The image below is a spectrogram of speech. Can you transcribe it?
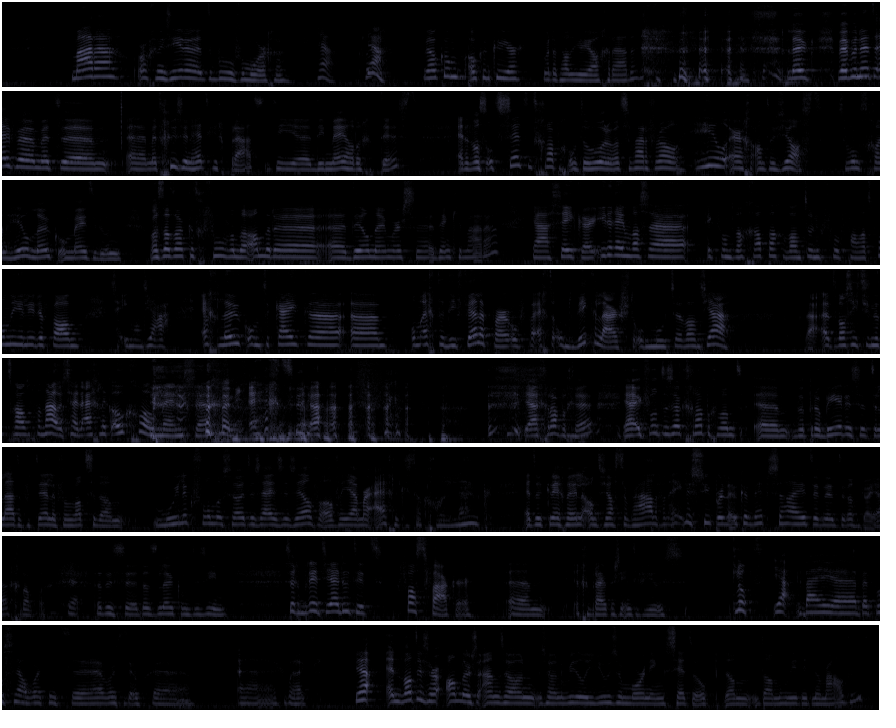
Mara organiseren de boel vanmorgen. Ja, Ja, welkom. Ook een kuur, maar dat hadden jullie al geraden. Leuk. We hebben net even met, ehm, eh, met Guus en Hetty gepraat, die, eh, die mee hadden getest. En het was ontzettend grappig om te horen, want ze waren vooral heel erg enthousiast. Ze vonden het gewoon heel leuk om mee te doen. Was dat ook het gevoel van de andere eh, deelnemers, denk je, Mara? ja, zeker. Iedereen was, ik vond het wel grappig, want toen ik vroeg van wat vonden jullie ervan, zei iemand ja, echt leuk om te kijken, ehm, om echt de developer of echt de ontwikkelaars te ontmoeten. Want ja, nou, het was iets in de trant van nou, het zijn eigenlijk ook gewoon mensen. Niet echt? Ja. ja, grappig hè? Ja, ik vond het dus ook grappig, want ehm, we probeerden ze te laten vertellen van wat ze dan moeilijk vonden of zo. Toen zeiden ze zelf al van ja, maar eigenlijk is het ook gewoon leuk. En toen kregen we hele enthousiaste verhalen van een hele superleuke website. En eh, toen dacht ik, oh ja, grappig. Ja. Dat, is, eh, dat is leuk om te zien. Zeg Britt, jij doet dit vast vaker, ehm, gebruikersinterviews. Klopt, ja. Bij, eh, bij PostNL wordt dit, eh, wordt dit ook eh, gebruikt. Ja, en wat is er anders aan zo'n zo'n real user morning setup dan, dan hoe je dit normaal doet?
